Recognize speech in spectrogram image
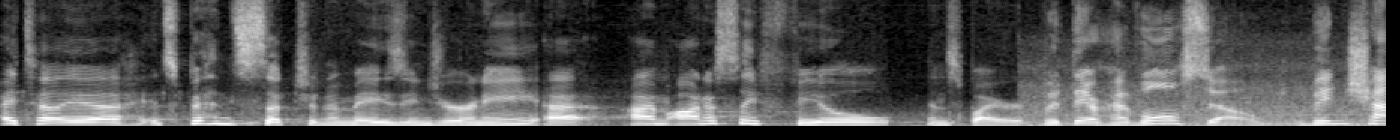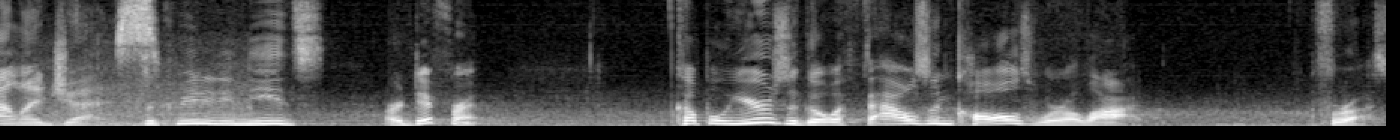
I tell you, it's been such an amazing journey. I, I'm honestly feel inspired. But there have also been challenges. The community needs are different. A couple years ago, a thousand calls were a lot for us.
